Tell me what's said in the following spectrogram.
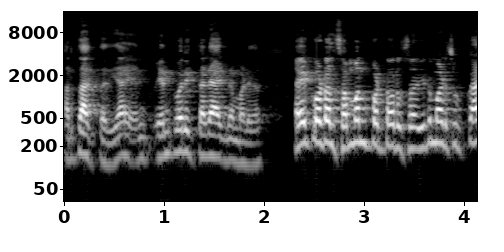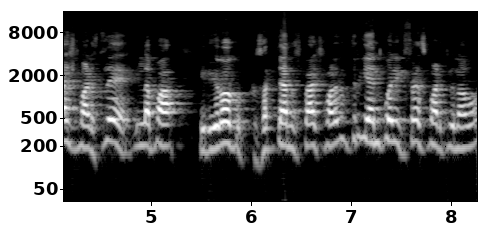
ಅರ್ಥ ಆಗ್ತದೆಯಾ ಎನ್ ಎನ್ಕ್ವೈರಿಗೆ ತಡೆ ಆಜ್ಞೆ ಮಾಡಿದ್ದಾರೆ. ಹೈಕೋರ್ಟಲ್ಲಿ ಸಂಬಂಧಪಟ್ಟವರು ಇದು ಮಾಡಿಸಿ ಕ್ವಾಶ್ ಮಾಡಿಸ್ಲೇ? ಇಲ್ಲಪ್ಪ, ಇದು ಇರೋದು ಸತ್ಯನ ಸ್ಕ್ವಾಶ್ ಮಾಡಿದ್ರೆ ತಿರುಗಿ ಎನ್ಕ್ವೈರಿಗೆ ಫೇಸ್ ಮಾಡ್ತೀವಿ ನಾವು.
